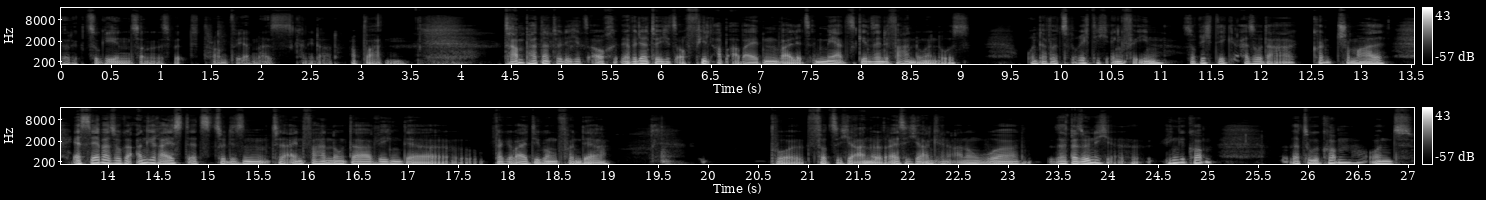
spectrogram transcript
rückzugehen, sondern es wird Trump werden als Kandidat. abwarten. Trump hat natürlich jetzt auch, er will natürlich jetzt auch viel abarbeiten, weil jetzt im März gehen seine Verhandlungen los. Und da wird's richtig eng für ihn. So richtig. Also da könnte schon mal, er ist selber sogar angereist jetzt zu diesem, zu der einen Verhandlung da wegen der Vergewaltigung von der vor 40 Jahren oder 30 Jahren, keine Ahnung, wo er er persönlich äh, hingekommen, dazu gekommen und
